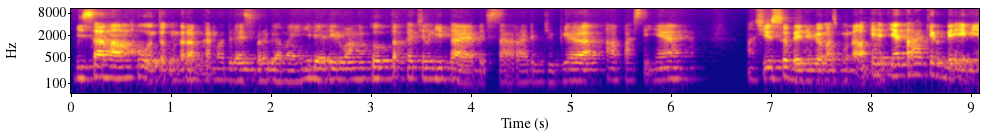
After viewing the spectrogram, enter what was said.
bisa mampu untuk menerapkan moderasi beragama ini dari ruang lingkup terkecil kita ya, Bestara dan juga ah, pastinya Mas Yusuf dan juga Mas Muna. Oke, yang terakhir deh ini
